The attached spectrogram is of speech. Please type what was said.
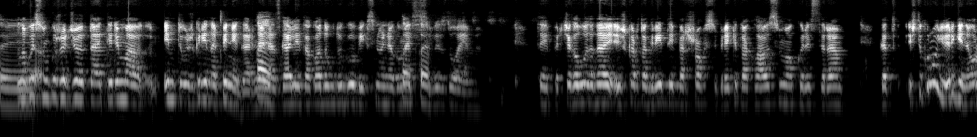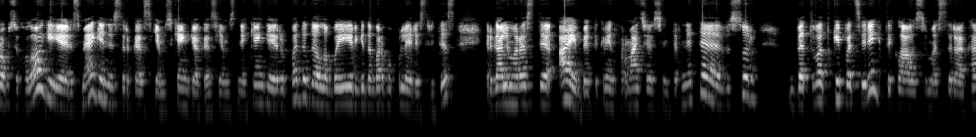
tai... Labai sunku, žodžiu, tą tyrimą imti už gryną pinigą, ne, taip. nes gali įtako daug daugiau veiksnių, negu taip, mes taip. įsivaizduojame. Taip, ir čia galbūt tada iš karto greitai peršoksiu prie kito klausimo, kuris yra, kad iš tikrųjų irgi neuropsichologija ir smegenis ir kas jiems kenkia, kas jiems nekenkia ir padeda labai irgi dabar populiaris rytis ir galima rasti aibę tikrai informacijos internete visur, Bet vat, kaip atsirinkti klausimas yra, ką,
